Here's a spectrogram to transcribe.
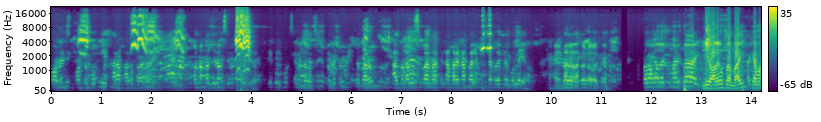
কমেন্টস মন্তব্য দিয়ে খারাপ ভালো করা যায় phone number zero seven four zero triple four seven double six location নিতে পারো। আজমনগর সুপার মার্কেট আমারে না পাইলে মিস্টার রহিমরে বললেই হবে। ধন্যবাদ। ধন্যবাদ। জি ওয়ালাইকুম সালাম ভাই কেমন?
